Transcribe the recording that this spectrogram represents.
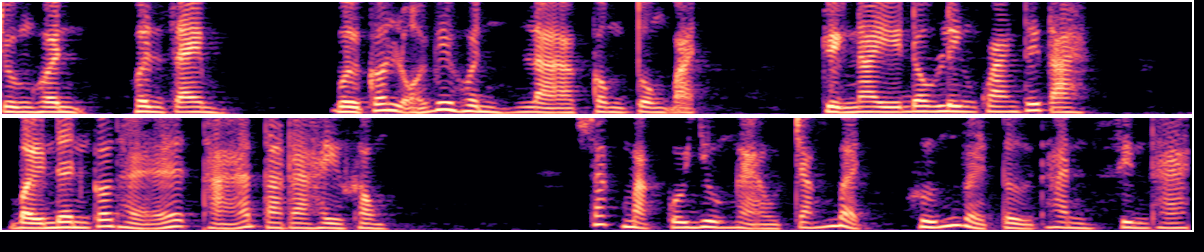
trường Huynh, Huynh xem, vừa có lỗi với Huynh là công tôn bạch. Chuyện này đâu liên quan tới ta, vậy nên có thể thả ta ra hay không? Sắc mặt của Dương Ngạo trắng bệch hướng về Từ Thanh xin tha.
